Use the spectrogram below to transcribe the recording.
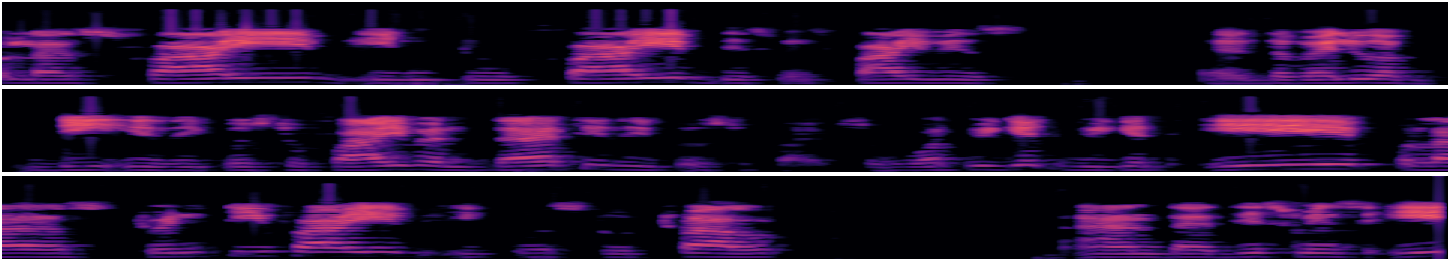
plus 5 into 5 this means 5 is uh, the value of d is equals to 5 and that is equals to 5 so what we get? We get a plus 25 equals to 12 and uh, this means a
